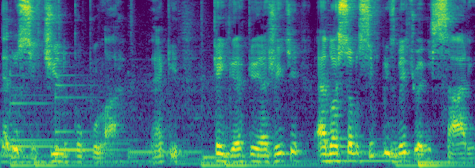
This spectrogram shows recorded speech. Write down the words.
é no sentido popular, né? Que quem ganha, que a gente, é, nós somos simplesmente o emissário,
